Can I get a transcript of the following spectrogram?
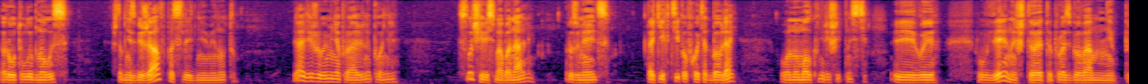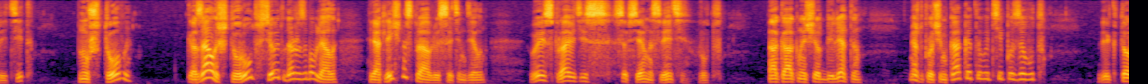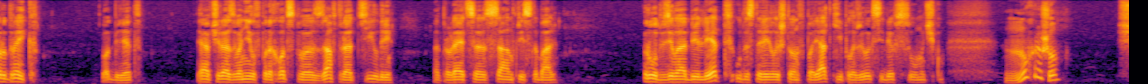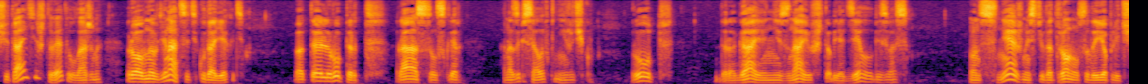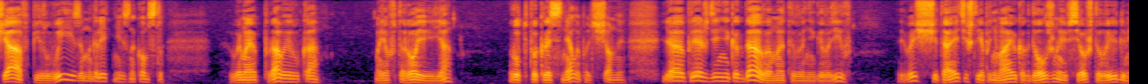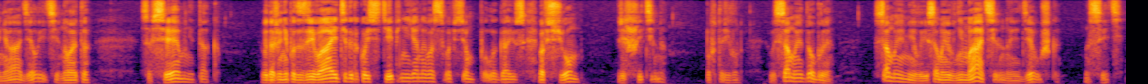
Рут улыбнулась, чтобы не сбежал в последнюю минуту. Я вижу, вы меня правильно поняли. Случай весьма банальный, разумеется. Таких типов хоть отбавляй. Он умолк в нерешительности. И вы уверены, что эта просьба вам не претит? Ну что вы? — Казалось, что Рут все это даже забавляло. Я отлично справлюсь с этим делом. Вы справитесь совсем на свете, Рут. А как насчет билета? Между прочим, как этого типа зовут? Виктор Дрейк. Вот билет. Я вчера звонил в пароходство, завтра от Тилдри. Отправляется Сан-Кристобаль. Рут взяла билет, удостоверилась, что он в порядке, и положила к себе в сумочку — ну, хорошо. Считайте, что это улажено. Ровно в двенадцать. Куда ехать? Отель Руперт, Расселсквер. Она записала в книжечку. Рут, дорогая, не знаю, что бы я делал без вас. Он с нежностью дотронулся до ее плеча впервые за многолетнее знакомство. Вы моя правая рука, мое второе я — Рут покраснела, польщенная. «Я прежде никогда вам этого не говорил, и вы считаете, что я принимаю как должное все, что вы для меня делаете, но это совсем не так. Вы даже не подозреваете, до какой степени я на вас во всем полагаюсь, во всем решительно», — повторил он. «Вы самая добрая, самая милая и самая внимательная девушка на свете».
